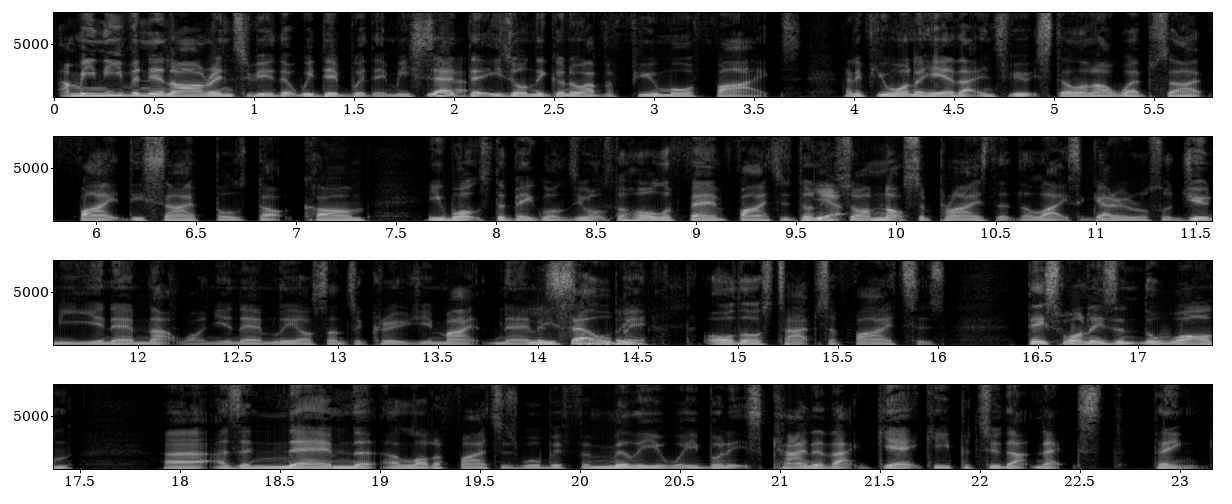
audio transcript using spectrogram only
I mean, even in our interview that we did with him, he said Yeah. that he's only going to have a few more fights. And if you want to hear that interview, it's still on our website, fightdisciples.com. He wants the big ones. He wants the Hall of Fame fighters done. Yeah. So I'm not surprised that the likes of Gary Russell Jr., you name that one, you name Leo Santa Cruz, you might name Lee Selby, Selby. all those types of fighters. This one isn't the one uh, as a name that a lot of fighters will be familiar with, but it's kind of that gatekeeper to that next thing.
